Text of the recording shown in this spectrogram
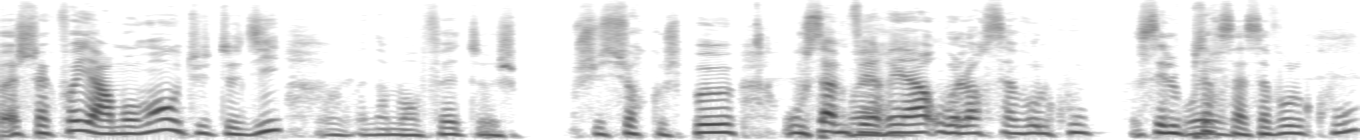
À chaque fois, il y a un moment où tu te dis Ouais. Ah non, mais en fait, je, je suis sûre que je peux, ou ça me fait rien, ou alors ça vaut le coup. C'est le pire, ça, ça vaut le coup.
